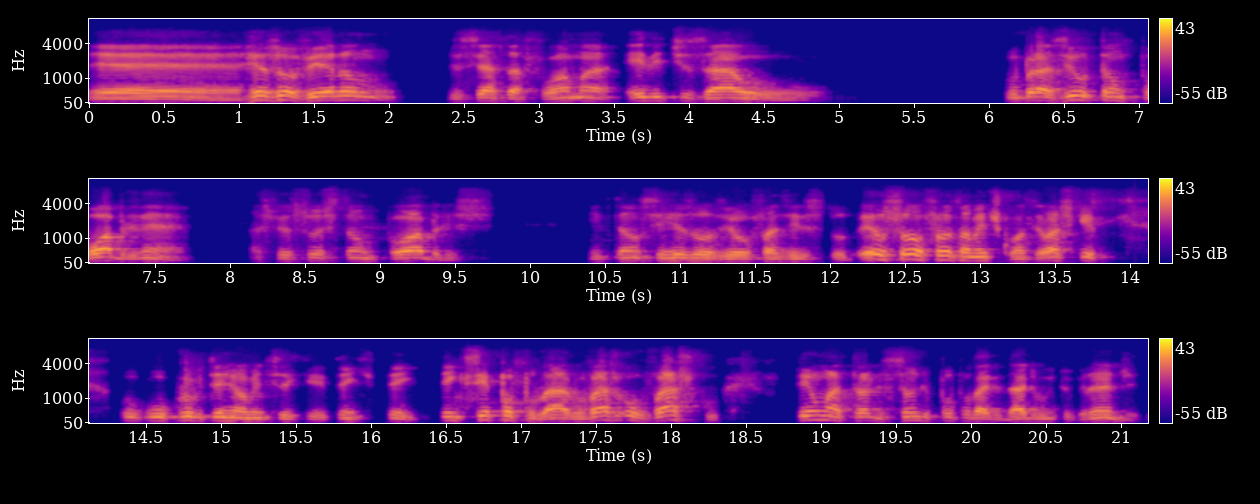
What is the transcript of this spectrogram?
é, resolveram, de certa forma, elitizar o, o Brasil tão pobre, né? As pessoas tão pobres, então se resolveu fazer isso tudo. Eu sou frontalmente contra. Eu acho que o, o clube tem realmente que tem, que tem, tem que ser popular. O Vasco, o Vasco tem uma tradição de popularidade muito grande.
